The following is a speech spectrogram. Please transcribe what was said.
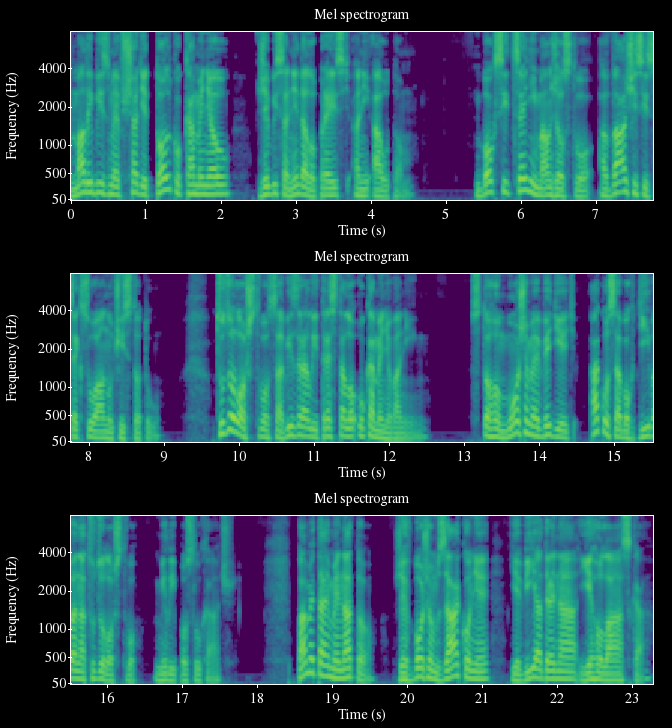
mali by sme všade toľko kameňov, že by sa nedalo prejsť ani autom. Boh si cení manželstvo a váži si sexuálnu čistotu. Cudzoložstvo sa v Izraeli trestalo ukameňovaním. Z toho môžeme vedieť, ako sa Boh díva na cudzoložstvo, milý poslucháč. Pamätajme na to, že v Božom zákone je vyjadrená jeho láska.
